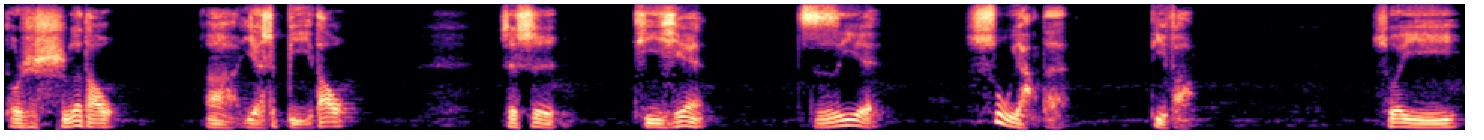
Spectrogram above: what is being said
都是蛇刀啊，也是笔刀，这是体现职业素养的地方。所以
